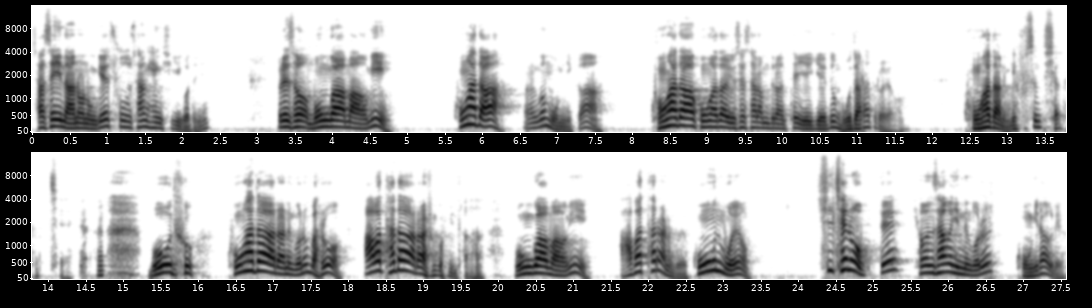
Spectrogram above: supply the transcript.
자세히 나눠 놓은 게 수상 행식이거든요. 그래서 몸과 마음이 공하다라는 건 뭡니까? 공하다 공하다 요새 사람들한테 얘기해도 못 알아들어요. 공하다는 게 무슨 뜻이야 도대체? 모두 공하다라는 거는 바로 아바타다라는 겁니다. 몸과 마음이 아바타라는 거예요. 공은 뭐예요? 실체는 없대 현상은 있는 거를 공이라 그래요.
